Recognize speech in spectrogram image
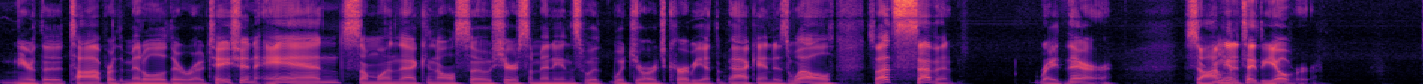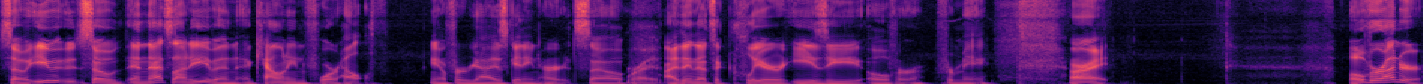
near the top or the middle of their rotation and someone that can also share some innings with, with George Kirby at the back end as well. So that's seven right there. So I'm yeah. going to take the over. So even so, and that's not even accounting for health, you know, for guys getting hurt. So right. I think that's a clear, easy over for me. All right. Over under.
